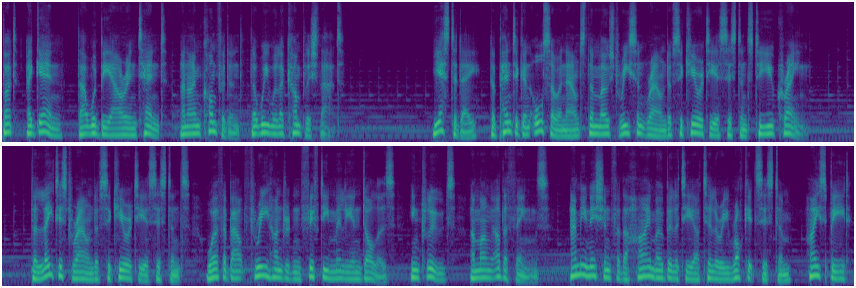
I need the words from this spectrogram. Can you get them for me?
But, again, that would be our intent, and I'm confident that we will accomplish that. Yesterday, the Pentagon also announced the most recent round of security assistance to Ukraine. The latest round of security assistance, worth about $350 million, includes, among other things, ammunition for the High Mobility Artillery Rocket System, high-speed,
